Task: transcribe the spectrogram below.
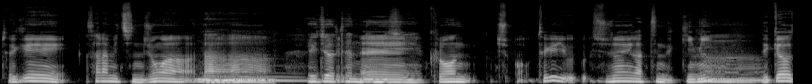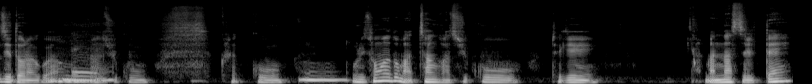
되게 사람이 진중하다. 음. 의젓한 네, 그런 주, 어, 되게 준영이 같은 느낌이 아. 느껴지더라고요. 네. 그래가지고 그랬고 음. 우리 송아도 마찬가지고 되게 만났을 때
